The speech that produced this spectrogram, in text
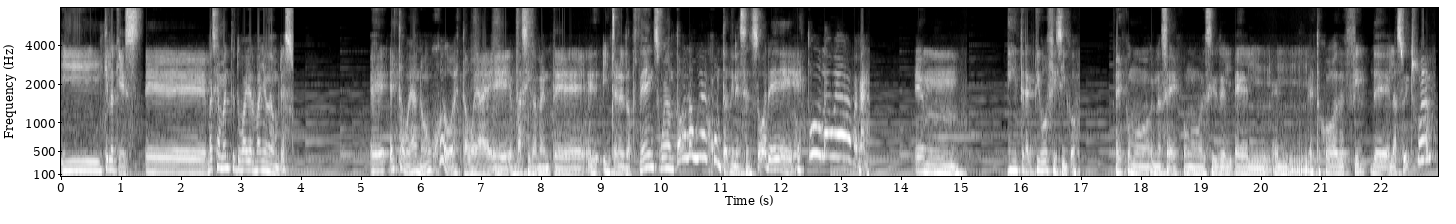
¿Y qué es lo que es? Eh, básicamente tú vas al baño de hombres. Esta weá no es un juego, esta weá es básicamente Internet of Things, weón, toda la weá junta, tiene sensores, es toda la weá bacán. Em, es interactivo físico. Es como, no sé, es como decir el, el- el- estos juegos de fit de la Switch, weón.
